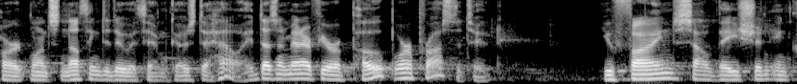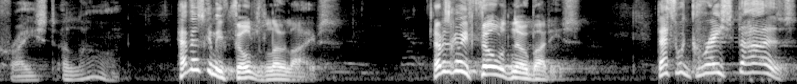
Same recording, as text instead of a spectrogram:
heart wants nothing to do with him goes to hell. It doesn't matter if you're a pope or a prostitute you find salvation in Christ alone. Heaven's to be filled with low lives. Heaven's to be filled with nobodies. That's what grace does.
